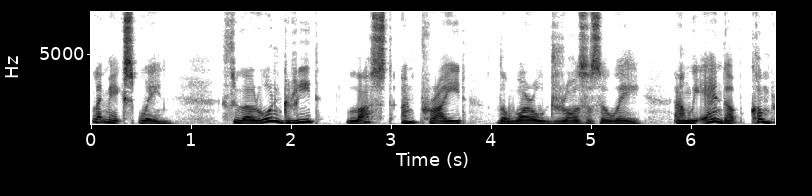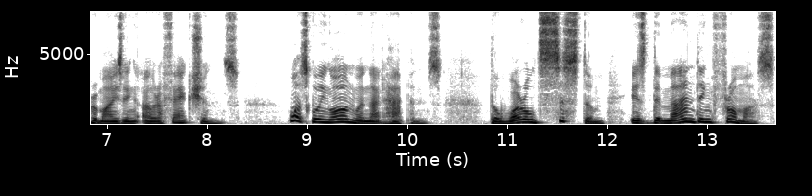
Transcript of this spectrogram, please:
Let me explain. Through our own greed, lust, and pride, the world draws us away, and we end up compromising our affections. What's going on when that happens? The world system is demanding from us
